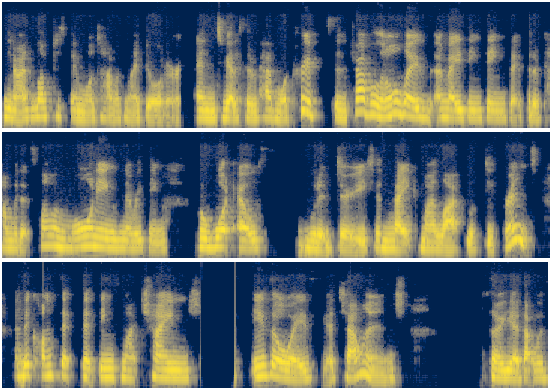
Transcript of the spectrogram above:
you know, I'd love to spend more time with my daughter and to be able to sort of have more trips and travel and all those amazing things that sort of come with it, slower mornings and everything. But what else would it do to make my life look different? And the concept that things might change is always a challenge. So yeah, that was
